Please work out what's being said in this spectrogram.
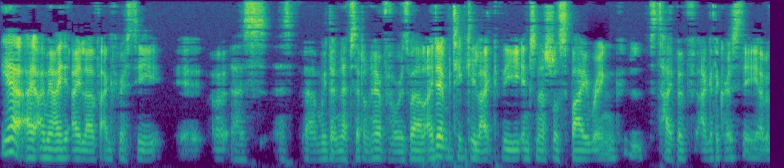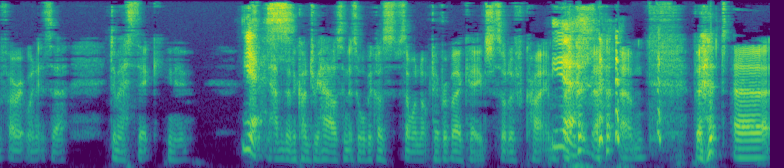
yeah, I, I mean, I, I love Agatha Christie. Uh, as as um, we've done an episode on her before as well. I don't particularly like the international spy ring type of Agatha Christie. I prefer it when it's a domestic, you know, Yes. it happens in a country house and it's all because someone knocked over a birdcage sort of crime. Yeah. um, but uh,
